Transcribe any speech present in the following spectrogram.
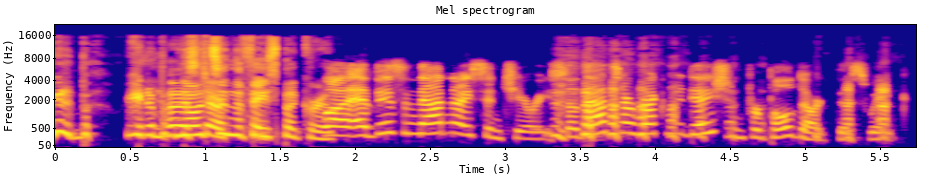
we're gonna we're gonna post notes our... in the Facebook group. Well, and isn't that nice and cheery? So that's our recommendation for Poldark this week.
